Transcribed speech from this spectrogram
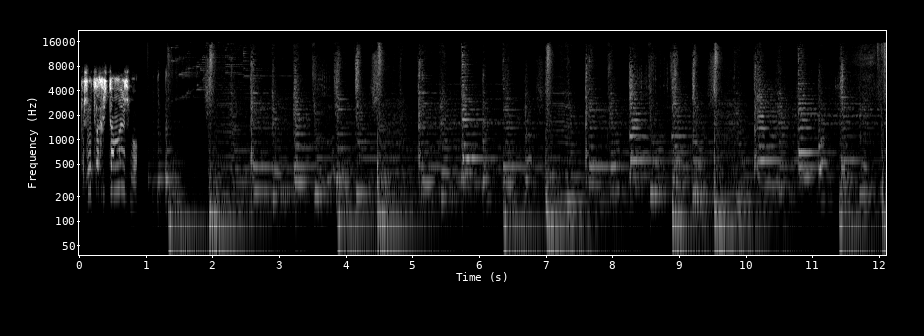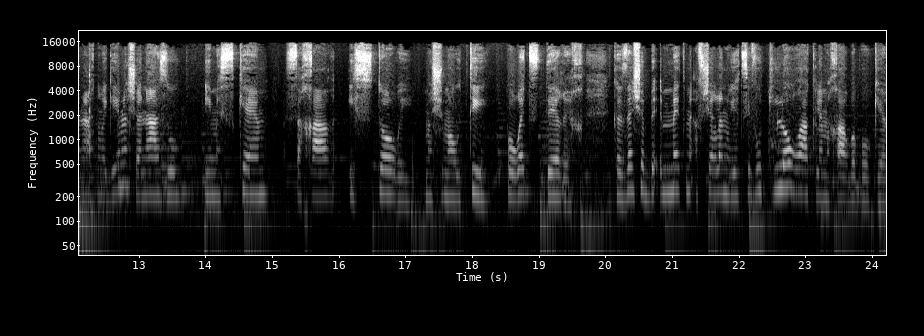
פשוט צריך להשתמש בו. אנחנו מגיעים לשנה הזו עם הסכם שכר היסטורי, משמעותי, פורץ דרך, כזה שבאמת מאפשר לנו יציבות לא רק למחר בבוקר,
